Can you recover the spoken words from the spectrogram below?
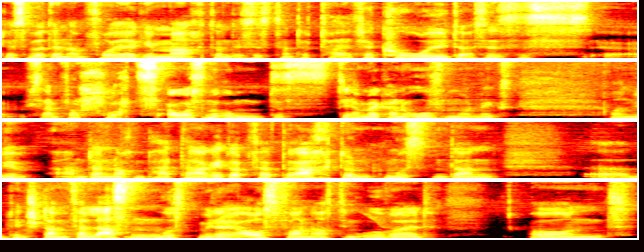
das wird dann am Feuer gemacht und es ist dann total verkohlt. Also es ist, äh, ist einfach schwarz außenrum. Das, die haben ja keinen Ofen und nichts. Und wir haben dann noch ein paar Tage dort verbracht und mussten dann äh, den Stamm verlassen, mussten wieder rausfahren aus dem Urwald. Und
